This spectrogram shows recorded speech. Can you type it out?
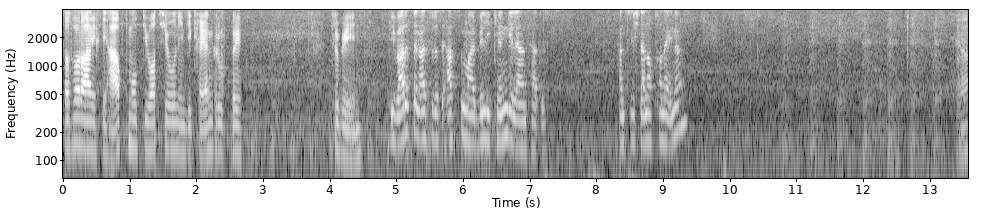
Das war eigentlich die Hauptmotivation, in die Kerngruppe zu gehen. Wie war das denn, als du das erste Mal Billy kennengelernt hattest? Kannst du dich da noch dran erinnern? Ja.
